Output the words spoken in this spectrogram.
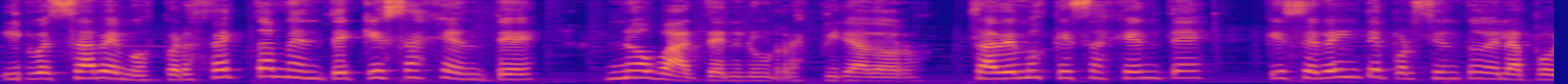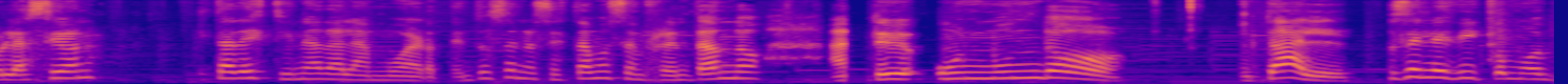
Y pues sabemos perfectamente que esa gente no va a tener un respirador. Sabemos que esa gente, que ese 20% de la población está destinada a la muerte. Entonces nos estamos enfrentando ante un mundo brutal. Entonces les di como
